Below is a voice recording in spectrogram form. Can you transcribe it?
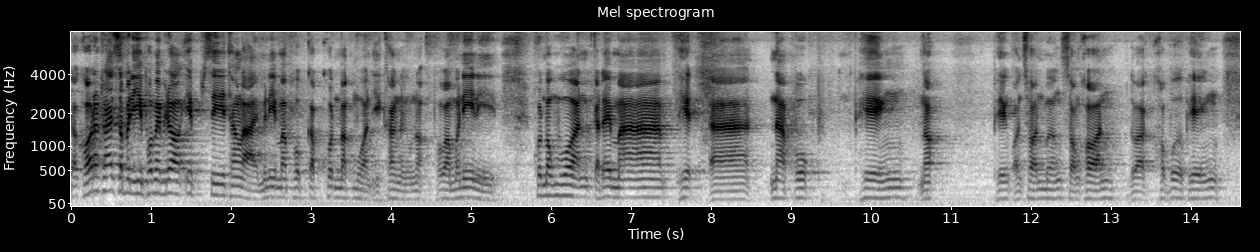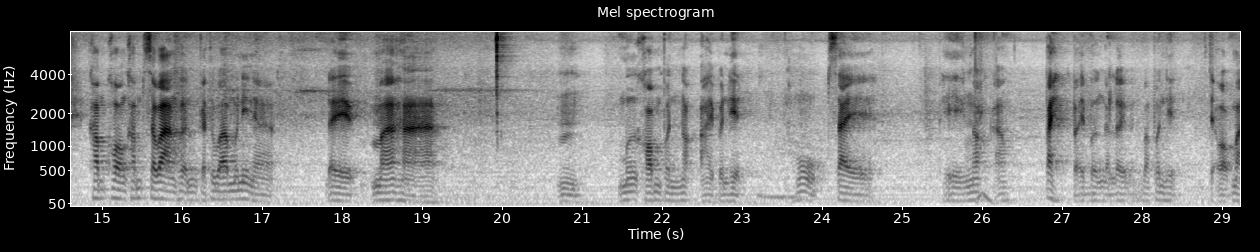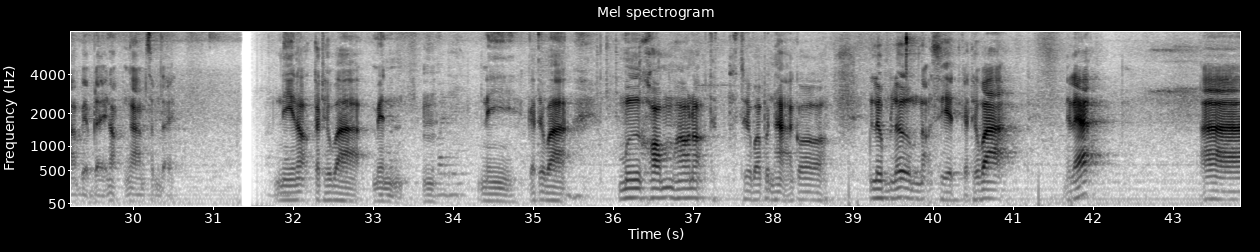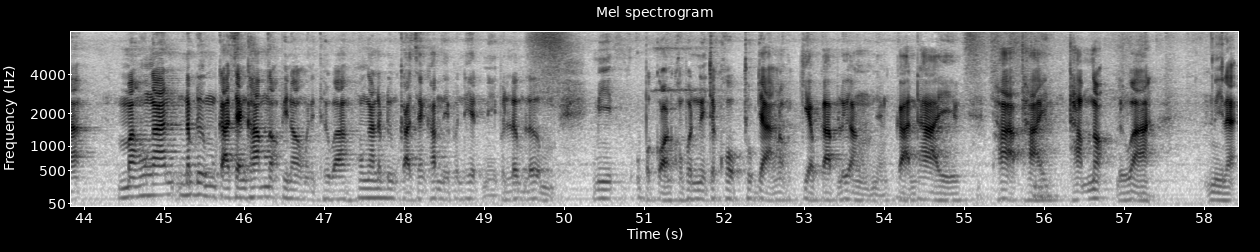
ก็ขอทักทายสวัสดีพ่อแม่พี่น้อง FC ทั้งหลายมื้อนี้มาพบกับคนมักมวนอีกครั้งหนึ่งเนาะเพราะว่ามื้อนี้นี่ คนมักมวนก็ได้มาเฮ็ดอ่าหน้าปกเพลงเนาะเพลงอ่อนซ้อนเมืองสองคอนหรือว่า cover เพลงคำคลองคำสว่างเพิ่นก็ถือว่ามื้อนี้เนี่ยได้มาหาอืมมือคอมเพิ่นเนาะให้เพิ่นเฮ็ดรูปใส่เพลงเนาะเอาไปไปเบิ่งกันเลยว่าเพิ่นเฮ็ด จะออกมาแบบใดเนาะงามสำใดนี่เนาะก็ถือว่าแม่นนี่ก็ถือว่ามือคอมเฮาเนาะถือว่าปัญหาก็เริ่มเริ่มเนาะเสียดก็ถือว่านี่แหละอ่ามาโรงงานน้ำดื่มกาแสงคำเนาะพี่น้องมื้อนี้ถือว่าโรงงานน้ำดื่มกาแสงคำในี่เพิ่นเฮ็ดนี่เพิ่นเริ่มเริ่มมีอุปกรณ์ของเพิ่นนี่จะครบทุกอย่างเนาะเกี่ยวกับเรื่องอย่างการถ่ายภาพถ่ายทำเนาะหรือว่านี่แหละ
